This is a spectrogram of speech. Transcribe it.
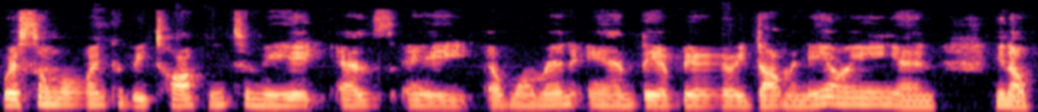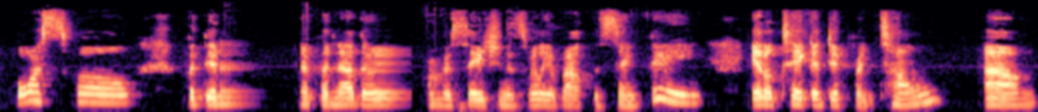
where someone could be talking to me as a, a woman and they're very domineering and you know forceful, but then if another conversation is really about the same thing, it'll take a different tone. Um,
